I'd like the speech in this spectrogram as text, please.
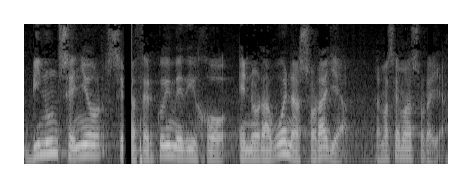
vino un señor, se me acercó y me dijo, enhorabuena, Soraya. Además se llama Soraya.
